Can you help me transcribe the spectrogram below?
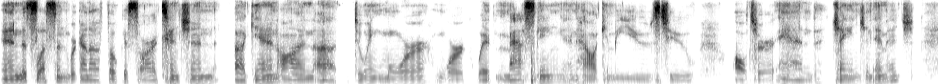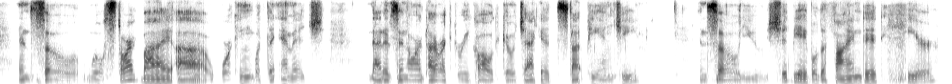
In this lesson, we're going to focus our attention again on uh, doing more work with masking and how it can be used to alter and change an image. And so we'll start by uh, working with the image that is in our directory called gojackets.png. And so you should be able to find it here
